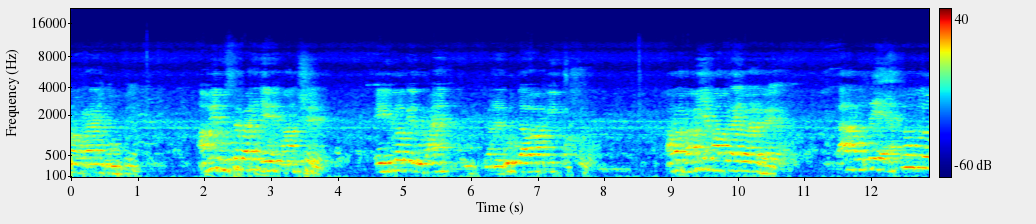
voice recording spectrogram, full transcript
নগরায়ণ মন্ত্রী আমি বুঝতে পারি যে মানুষের এইগুলোকে রূপায়ণ মানে রূপ দেওয়া কি কষ্ট। আমরা ভাবি যে মাত্রা এবারে হয়ে তার মধ্যে এতগুলো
